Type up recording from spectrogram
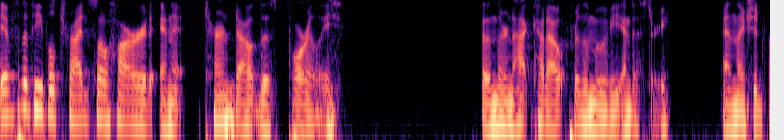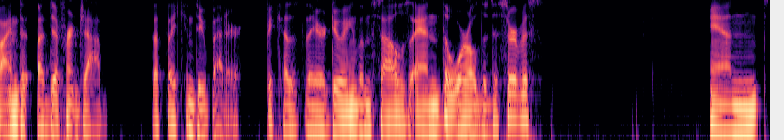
if the people tried so hard and it turned out this poorly, then they're not cut out for the movie industry and they should find a different job that they can do better because they are doing themselves and the world a disservice. And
